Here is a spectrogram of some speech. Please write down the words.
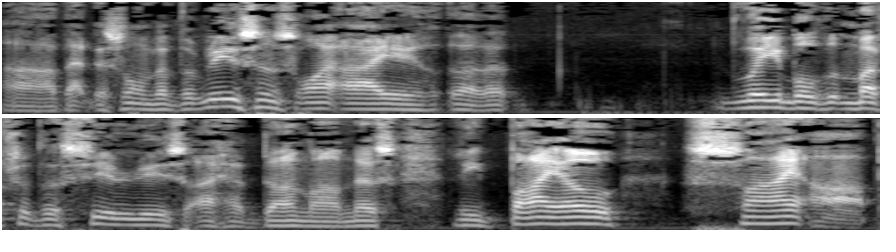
Uh, that is one of the reasons why I uh, labeled much of the series I have done on this the bio psyop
